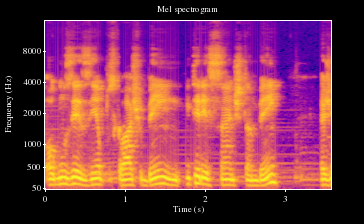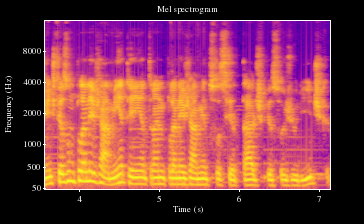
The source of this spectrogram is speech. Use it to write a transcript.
alguns exemplos que eu acho bem interessante também, a gente fez um planejamento, aí entrando em planejamento societário de pessoa jurídica.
